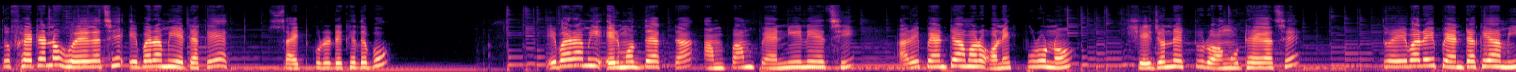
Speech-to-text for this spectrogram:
তো ফেটানো হয়ে গেছে, এবার আমি এটাকে সাইড করে রেখে দেব। এবার আমি এর মধ্যে একটা আমপাম প্যান নিয়ে নিয়েছি। আর এই প্যানটা আমার অনেক পুরনো, সেই জন্য একটু রং উঠে গেছে। তো এবার এই প্যানটাকে আমি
